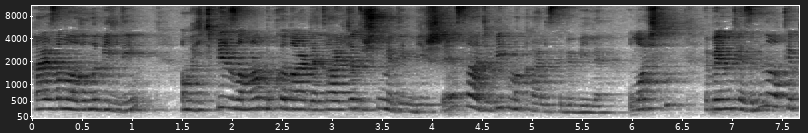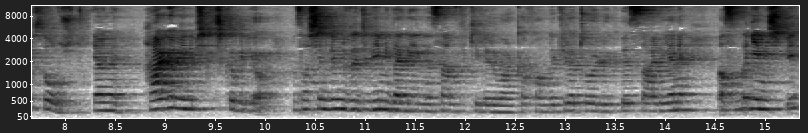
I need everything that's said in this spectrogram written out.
her zaman adını bildiğim ama hiçbir zaman bu kadar detaylıca düşünmediğim bir şeye sadece bir makale sebebiyle ulaştım ve benim tezimin altyapısı oluştu. Yani her gün yeni bir şey çıkabiliyor. Mesela şimdi müzeciliği mi deneyimlesem fikirleri var kafamda, küratörlük vesaire. Yani aslında geniş bir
